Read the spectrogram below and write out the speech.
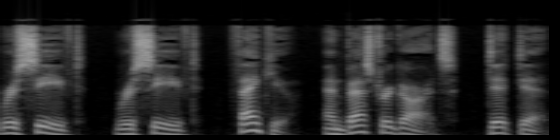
Received, received, thank you, and best regards, dit dit.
